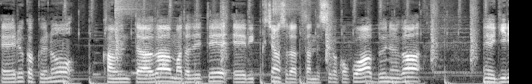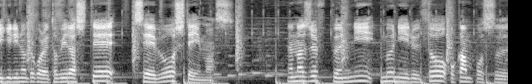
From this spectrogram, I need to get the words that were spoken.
えールカクのカウンターがまた出て、えービッグチャンスだったんですがここはブヌが、えーギリギリのところへ飛び出してセーブをしています。70分にムニルとオカンポス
